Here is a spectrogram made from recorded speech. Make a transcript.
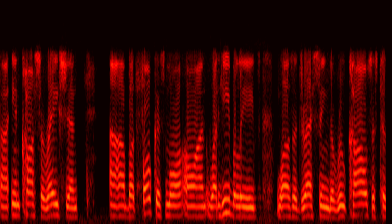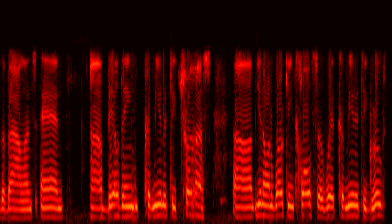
uh, incarceration uh, but focus more on what he believed was addressing the root causes to the violence and uh, building community trust. Uh, you know, and working closer with community groups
